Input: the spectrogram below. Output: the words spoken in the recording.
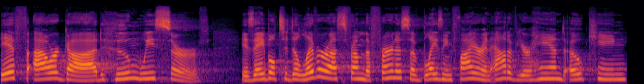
If our God, whom we serve, is able to deliver us from the furnace of blazing fire and out of your hand, O king,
